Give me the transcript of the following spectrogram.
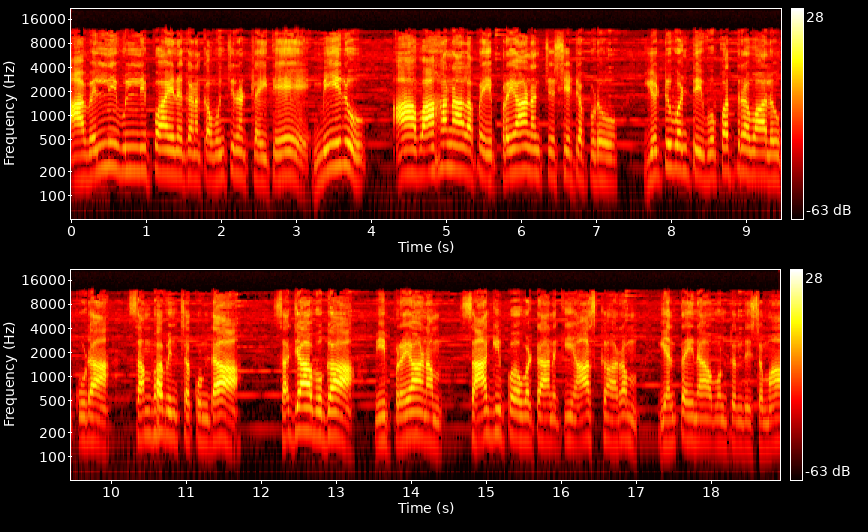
ఆ వెల్లి ఉల్లిపాయను కనుక ఉంచినట్లయితే మీరు ఆ వాహనాలపై ప్రయాణం చేసేటప్పుడు ఎటువంటి ఉపద్రవాలు కూడా సంభవించకుండా సజావుగా మీ ప్రయాణం సాగిపోవటానికి ఆస్కారం ఎంతైనా ఉంటుంది సుమా.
